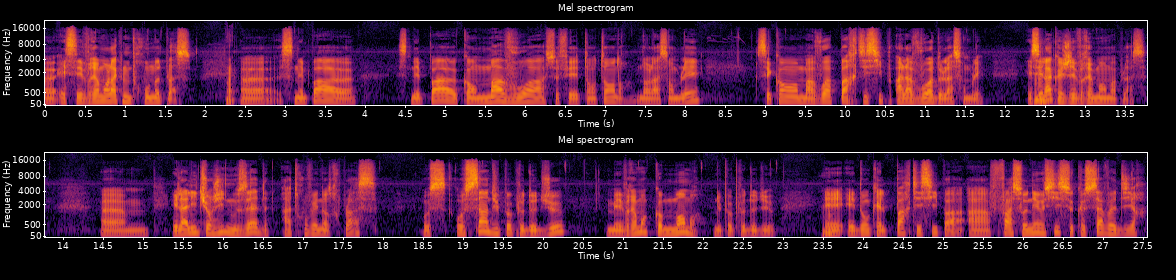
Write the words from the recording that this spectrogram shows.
Euh, et c'est vraiment là que nous trouvons notre place. Ouais. Euh, ce n'est pas, euh, ce n'est pas quand ma voix se fait entendre dans l'assemblée, c'est quand ma voix participe à la voix de l'assemblée. Et c'est Mhm. là que j'ai vraiment ma place. Et la liturgie nous aide à trouver notre place au, au sein du peuple de Dieu, mais vraiment comme membre du peuple de Dieu. Mhm. Et, et donc elle participe à, à façonner aussi ce que ça veut dire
